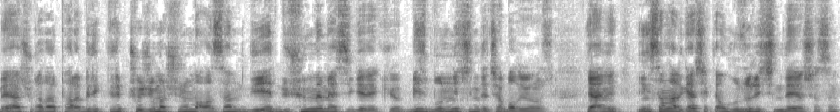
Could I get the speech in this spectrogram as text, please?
veya şu kadar para biriktirip çocuğuma şunu mu alsam diye düşünmemesi gerekiyor. Biz bunun için de çabalıyoruz. Yani insanlar gerçekten huzur içinde yaşasın.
